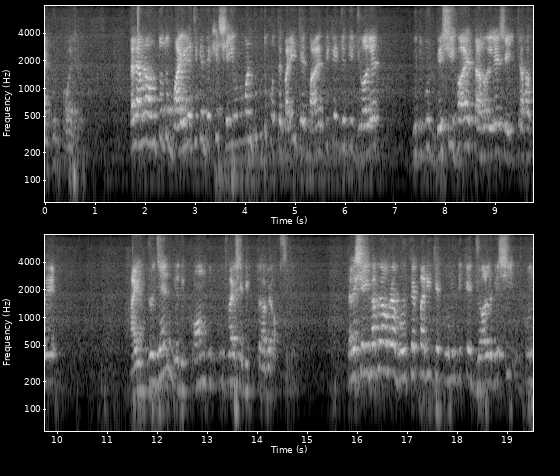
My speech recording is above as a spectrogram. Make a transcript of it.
এক গুণ পাওয়া যাবে তাহলে আমরা অন্তত বাইরে থেকে দেখে সেই অনুমানটুকু তো করতে পারি যে বাইরের দিকে যদি জলের বুদবুদ বেশি হয়, তাহলে সেইটা হবে হাইড্রোজেন। যদি কম বুদবুদ হয়, সেদিকটা হবে অক্সিজেন। তাহলে সেইভাবে আমরা বলতে পারি যে কোন দিকে জল বেশি, কোন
